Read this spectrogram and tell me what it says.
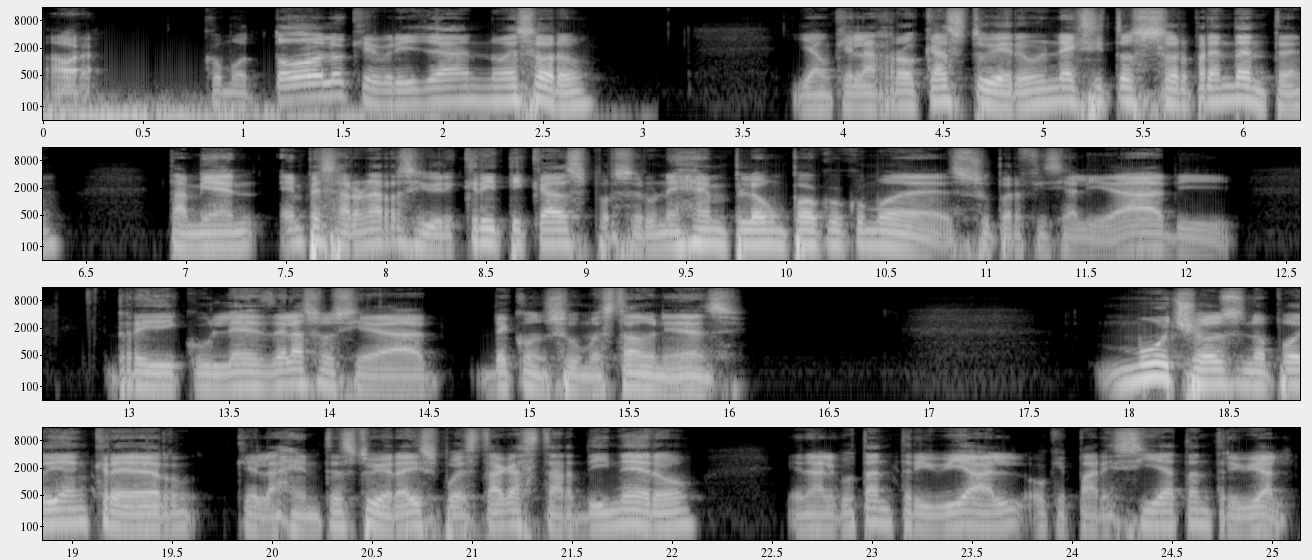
Ahora, como todo lo que brilla no es oro, y aunque las rocas tuvieron un éxito sorprendente, también empezaron a recibir críticas por ser un ejemplo un poco como de superficialidad y ridiculez de la sociedad de consumo estadounidense. Muchos no podían creer que la gente estuviera dispuesta a gastar dinero en algo tan trivial o que parecía tan trivial.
